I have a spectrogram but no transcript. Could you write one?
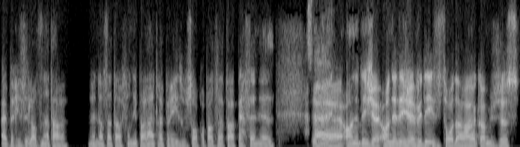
a brisé l'ordinateur, un ordinateur fourni par l'entreprise ou son propre ordinateur personnel. Euh, on, a déjà, on a déjà vu des histoires d'horreur comme juste,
